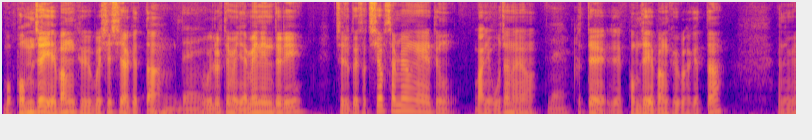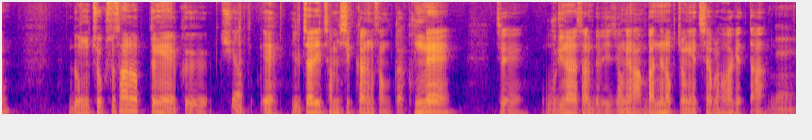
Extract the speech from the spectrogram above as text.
뭐 범죄 예방 교육을 실시하겠다. 음, 네, 뭐 이를테면 예멘인들이 제주도에서 취업 설명회 등 많이 오잖아요. 네, 그때 이제 범죄 예방 교육을 하겠다. 아니면 농축 수산업 등의 그 취업. 일, 예 일자리 잠식 가능성. 그러니까 국내 이제 우리나라 사람들이 영향 안 받는 업종에 취업을 허가하겠다. 네,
